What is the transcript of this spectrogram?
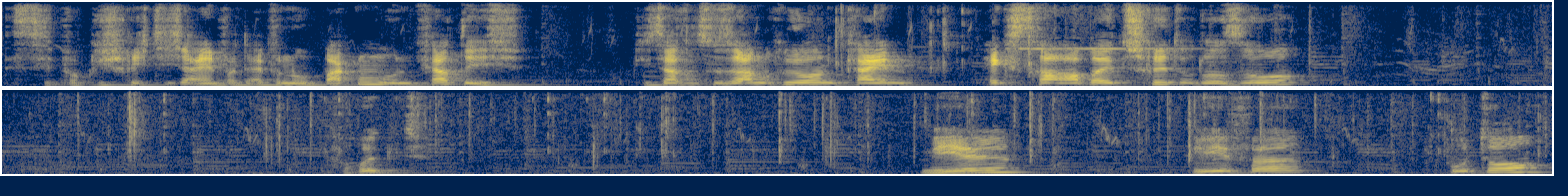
Das ist wirklich richtig einfach. Einfach nur backen und fertig. Die Sachen zusammenrühren, kein extra Arbeitsschritt oder so. Verrückt. Mehl, Hefe, Butter.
